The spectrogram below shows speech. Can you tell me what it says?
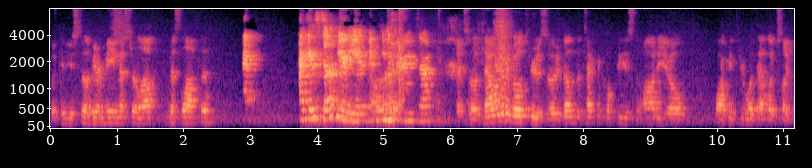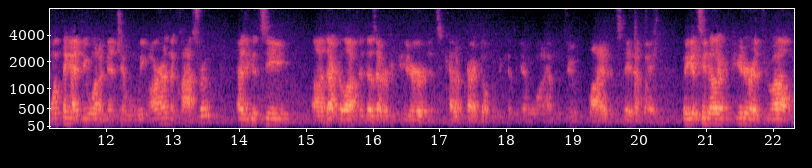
but can you still hear me, Mr. Loft, Miss Lofton? I can still hear you. Thank you, Alright. Mr. Arensdorff. And so now we're gonna go through, so we've done the technical piece, the audio, walking through what that looks like. One thing I do wanna mention, when we are in the classroom, as you can see, uh, Dr. Lofton does have her computer, it's kind of cracked open because again, we wanna have the Zoom live and stay that way. But you can see another computer and throughout,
